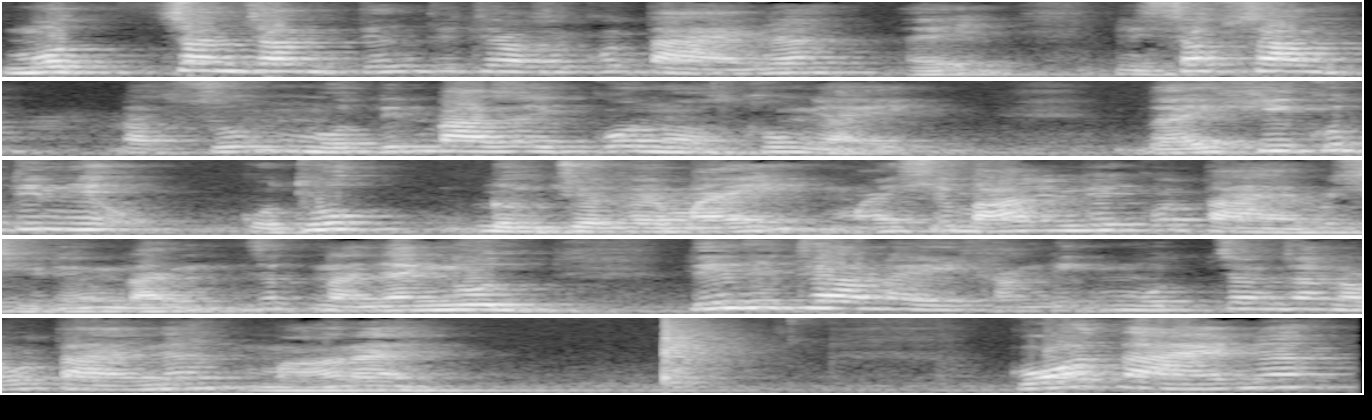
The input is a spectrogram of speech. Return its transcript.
100 trăm tiếng tiếp theo sẽ có tài nhá. Đấy, thì sóc xong, đặt xuống 1 đến 3 giây côn hột không nhảy. Đấy, khi có tín hiệu của thuốc đường truyền về máy máy sẽ báo cho biết có tài có chỉ đang đánh, rất là nhanh luôn tiếng tiếp theo này khẳng định 100 trăm là có tài nhá. Mở này. Có tài nhá.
